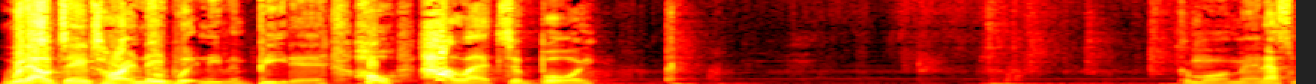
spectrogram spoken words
Without James Harden, they wouldn't even be there. Ho, holla at your boy. Come on, man. That's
